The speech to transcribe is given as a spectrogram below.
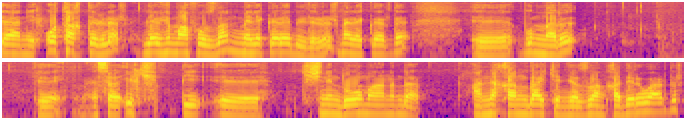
yani o takdirler levh-i mahfuzdan meleklere bildirilir. Melekler de e, bunları e, mesela ilk bir e, kişinin doğum anında anne karnındayken yazılan kaderi vardır.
